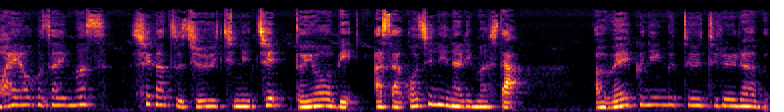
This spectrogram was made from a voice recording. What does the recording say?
はようございます。4月11日土曜日朝5時になりました。Awakening to True Love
